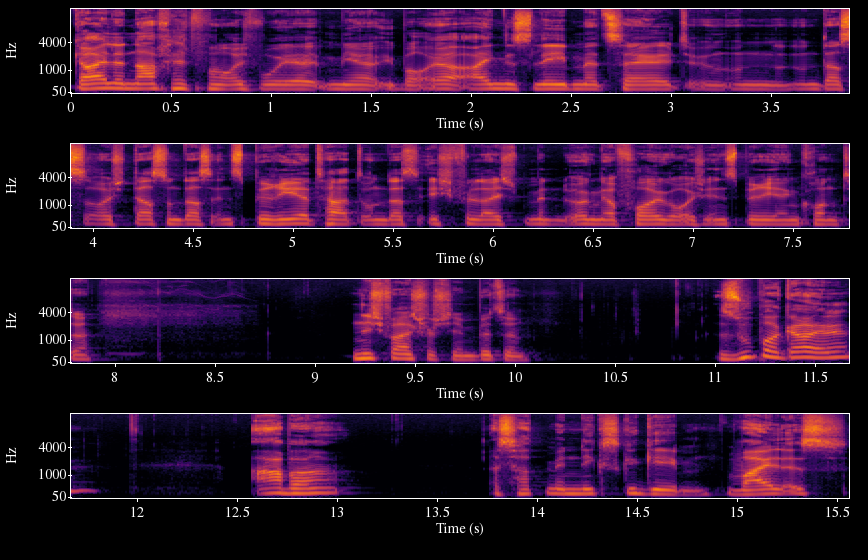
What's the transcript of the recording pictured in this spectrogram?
geile Nachrichten von euch, wo ihr mir über euer eigenes Leben erzählt und, und dass euch das und das inspiriert hat und dass ich vielleicht mit irgendeiner Folge euch inspirieren konnte. Nicht falsch verstehen, bitte. Super geil, aber es hat mir nichts gegeben, weil es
